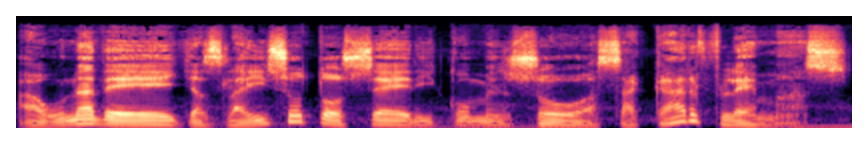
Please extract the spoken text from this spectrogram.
A una de ellas la hizo toser y comenzó a sacar flemas.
